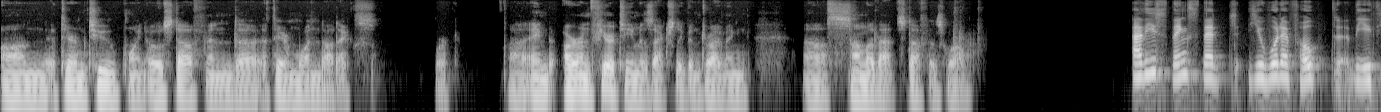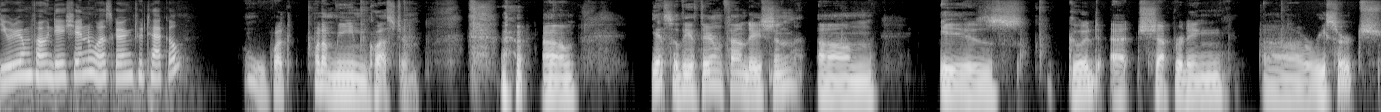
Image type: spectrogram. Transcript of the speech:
on Ethereum 2.0 stuff and uh, Ethereum 1.x work. Uh, and our Infura team has actually been driving uh, some of that stuff as well. Are these things that you would have hoped the Ethereum Foundation was going to tackle? what what a mean question. um, yeah, so the Ethereum Foundation um, is good at shepherding uh, research,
